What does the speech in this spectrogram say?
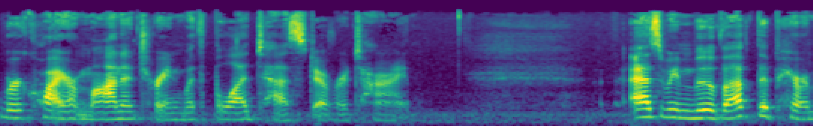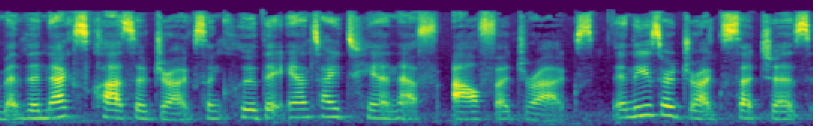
require monitoring with blood tests over time. As we move up the pyramid, the next class of drugs include the anti-TNF alpha drugs. And these are drugs such as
